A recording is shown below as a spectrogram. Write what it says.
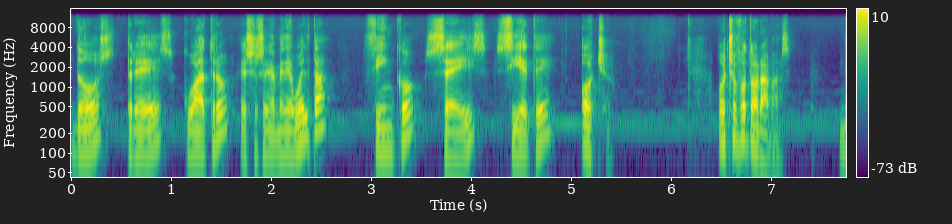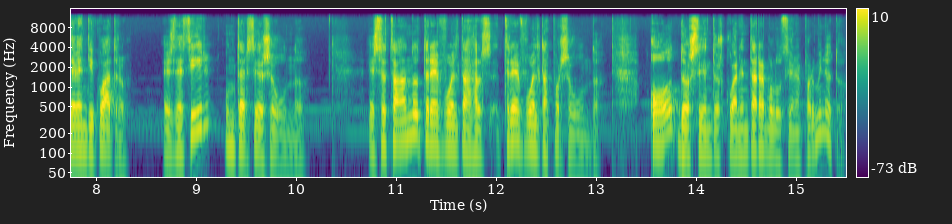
2, 3, 4, eso sería media vuelta, 5, 6, 7, 8. 8 fotogramas de 24, es decir, un tercio de segundo. Esto está dando 3 vueltas, 3 vueltas por segundo o 240 revoluciones por minuto.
